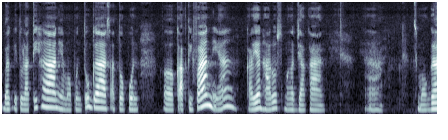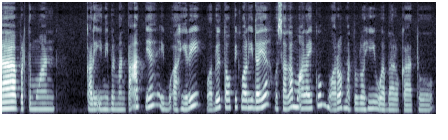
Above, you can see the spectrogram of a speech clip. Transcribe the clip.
baik itu latihan ya maupun tugas ataupun keaktifan ya kalian harus mengerjakan. Ya semoga pertemuan kali ini bermanfaat ya. Ibu akhiri wabil taufik wal hidayah. Wassalamualaikum warahmatullahi wabarakatuh.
